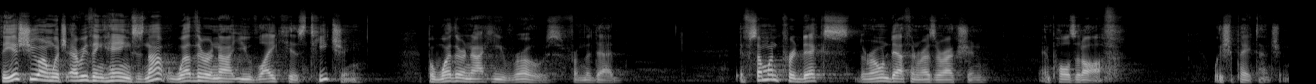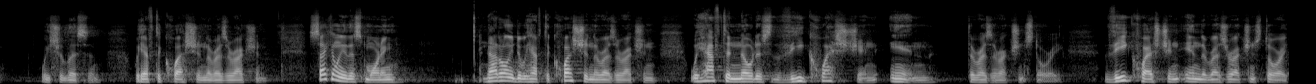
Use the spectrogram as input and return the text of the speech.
The issue on which everything hangs is not whether or not you like his teaching, but whether or not he rose from the dead. If someone predicts their own death and resurrection and pulls it off, we should pay attention we should listen. We have to question the resurrection. Secondly, this morning, not only do we have to question the resurrection, we have to notice the question in the resurrection story. The question in the resurrection story.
